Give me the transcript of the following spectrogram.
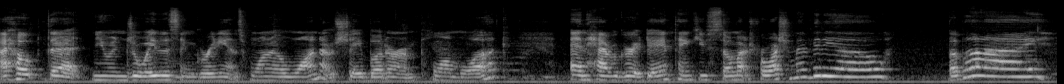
I hope that you enjoy this Ingredients 101 of Shea Butter and Plum Luck. And have a great day and thank you so much for watching my video. Bye-bye.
